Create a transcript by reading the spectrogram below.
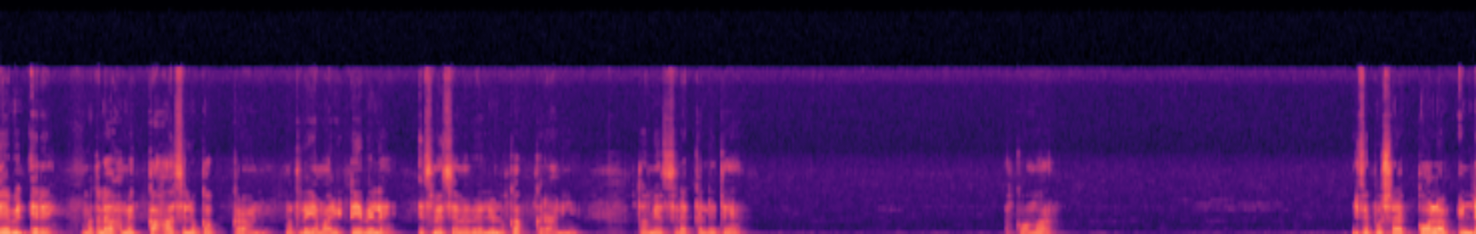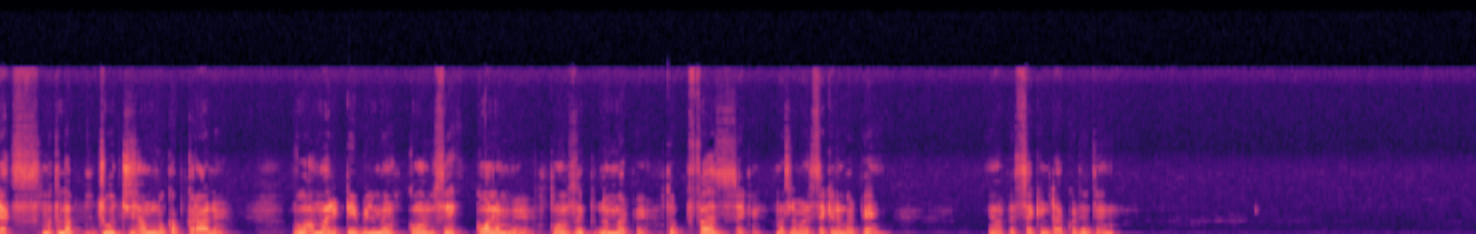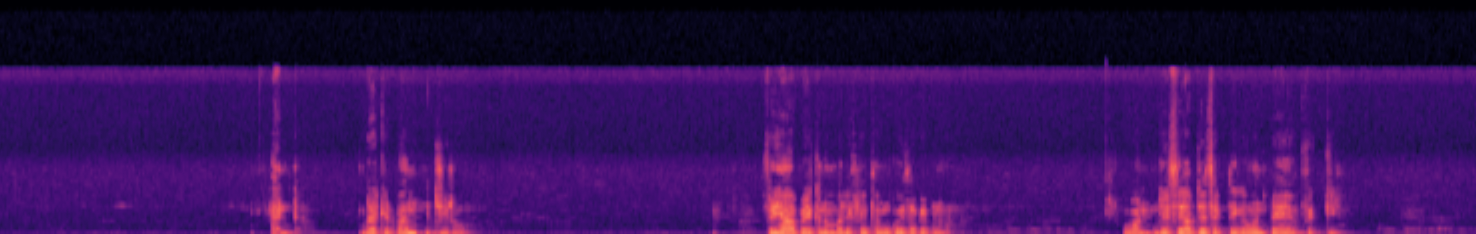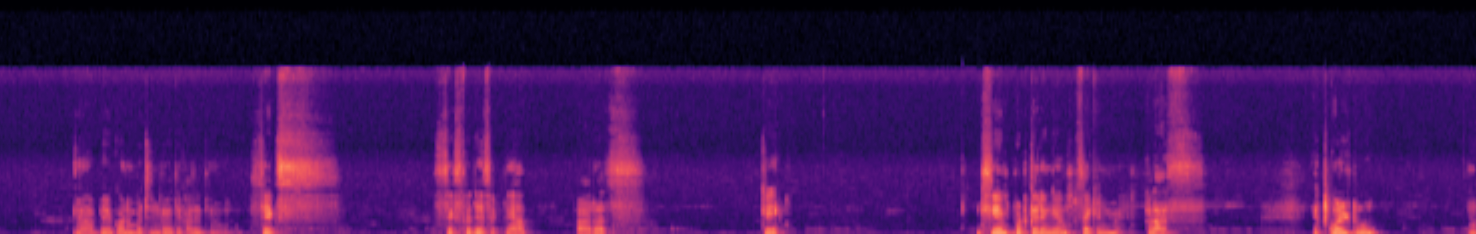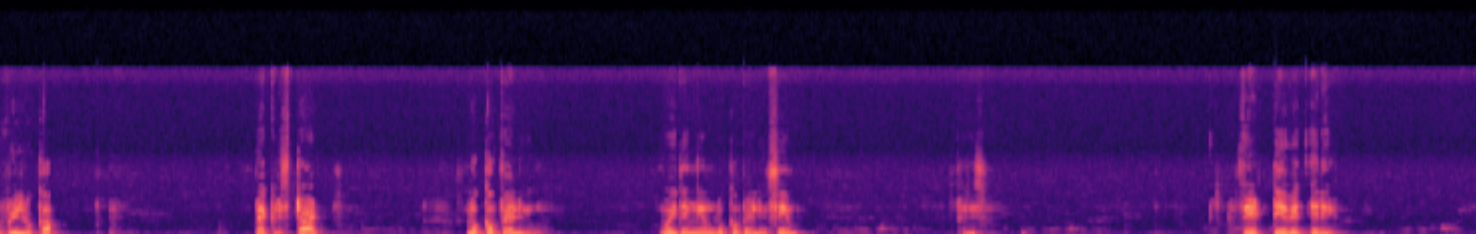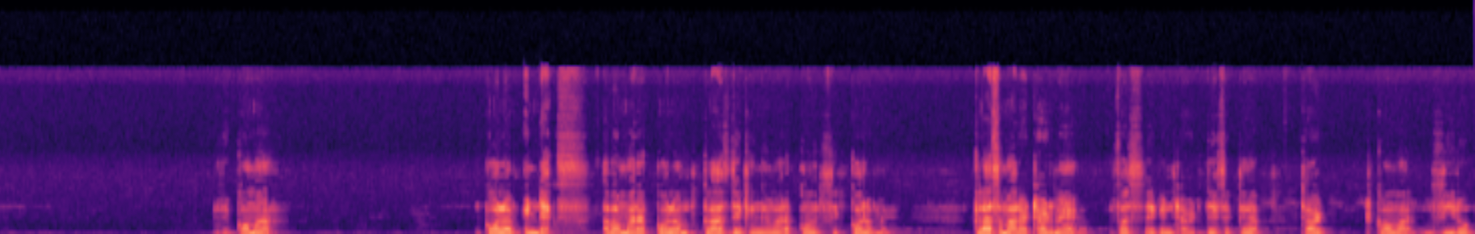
टेबल एरे मतलब हमें कहाँ से लुकअप करानी है? मतलब ये हमारी टेबल है, इसमें से हमें वैल्यू लुकअप करानी है। तो हम ये सिलेक्ट कर लेते हैं कॉमा इसे पूछ रहा है कॉलम इंडेक्स मतलब जो चीज़ हम लुकअप करा रहे हैं, वो हमारी टेबल में कौन से कॉलम में है, कौन से नंबर पे है? तो फ़र्स्ट सेकंड मतलब हमारे सेकंड नंबर पे है। यहाँ पे सेकंड टाइप कर देते हैं। एंटर ब्रैकेट बंद ज़ीरो फिर यहाँ पे एक नंबर लिख लेते हैं हम, कोई सा भी अपना। वन जैसे आप देख सकते हैं कि वन पे है विक्की यहाँ पे एक और नंबर चेंज करके दिखा देते हैं। सिक्स सिक्स पे दे सकते हैं आप पारस के। सेम पुट करेंगे हम सेकंड में class equal to V lookup bracket start lookup value वही देंगे हम लुकअप वैल्यू सेम फिर फिर table array comma column index अब हमारा कॉलम क्लास देखेंगे हमारा कौन से कॉलम में? क्लास हमारा थर्ड में है। फ़र्स्ट सेकंड थर्ड देख सकते हैं आप। Third comma zero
